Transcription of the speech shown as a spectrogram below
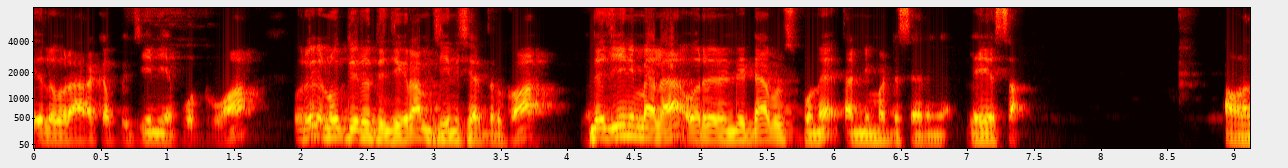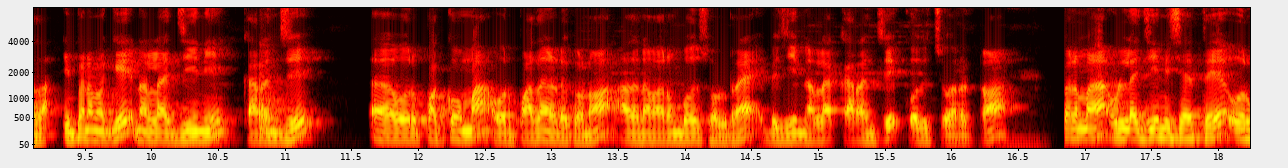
இதில் ஒரு அரை கப்பு ஜீனியை போட்டுருவோம். ஒரு நூற்றி இருபத்தஞ்சி கிராம் ஜீனி சேர்த்துருக்கோம். இந்த ஜீனி மேலே ஒரு ரெண்டு டேபிள் ஸ்பூனு தண்ணி மட்டும் சேருங்க லேசாக அவ்வளோதான் இப்போ நமக்கு நல்லா ஜீனி கரைஞ்சி ஒரு பக்குவமாக ஒரு பதம் எடுக்கணும். அதை நான் வரும்போது சொல்கிறேன் இப்போ ஜீனி நல்லா கரைஞ்சி கொதிச்சு வரட்டும். இப்போ நம்ம உள்ள ஜீனி சேர்த்து ஒரு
